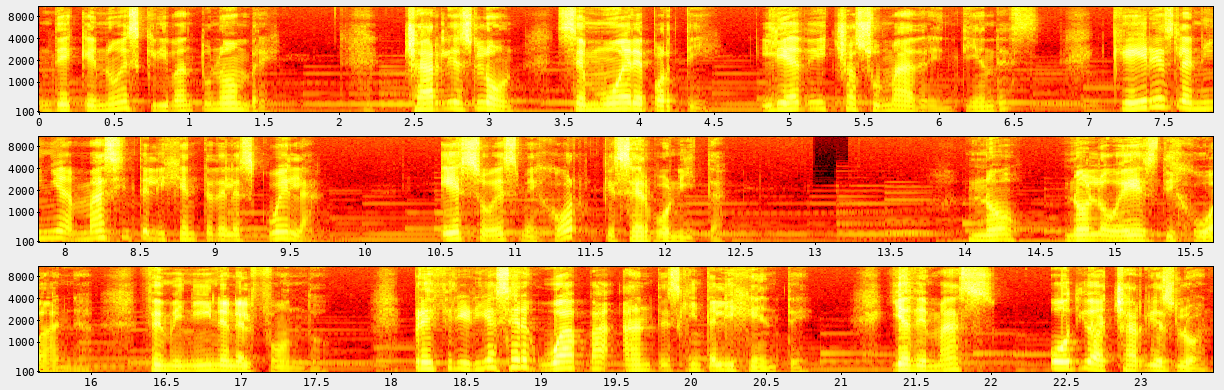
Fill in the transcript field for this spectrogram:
de que no escriban tu nombre. Charlie Sloan se muere por ti. Le ha dicho a su madre, ¿entiendes? Que eres la niña más inteligente de la escuela eso es mejor que ser bonita. No, no lo es, dijo Ana, femenina en el fondo. Preferiría ser guapa antes que inteligente. Y además, odio a Charlie Sloan.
